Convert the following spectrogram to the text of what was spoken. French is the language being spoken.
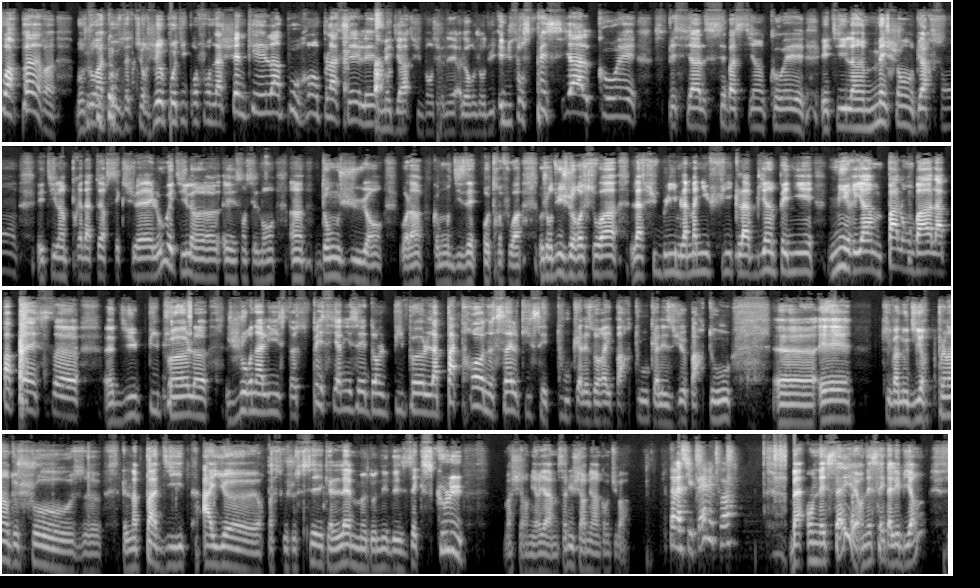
Avoir peur. Bonjour à vous êtes sur Géopolitique Profonde, la chaîne qui est là pour remplacer les médias subventionnés. Alors aujourd'hui, émission spéciale Coé, spéciale Sébastien Coé. Est-il un méchant garçon? Est-il un prédateur sexuel Ou est-il un- essentiellement un don Juan? Voilà, comme on disait autrefois. Aujourd'hui, je reçois la sublime, la magnifique, la bien peignée Myriam Palomba, la papesse euh, euh, du people, euh, journaliste spécialisée dans le people, la patronne, celle qui sait tout, qui a les oreilles partout, qui a les yeux partout, euh, et qui va nous dire plein de choses euh, qu'elle n'a pas dites ailleurs, parce que je sais qu'elle aime me donner des exclus. Ma chère Myriam, salut chère Myriam, comment tu vas? Ça va super, et toi? Ben, on essaye, on essaye d'aller bien.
